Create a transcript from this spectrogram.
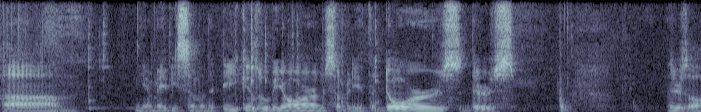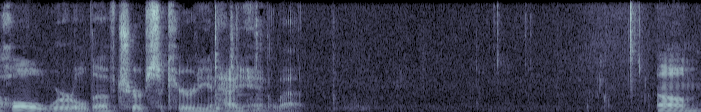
Um, you know, maybe some of the deacons will be armed, somebody at the doors. There's there's a whole world of church security and how you handle that. Um,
